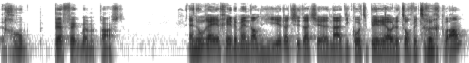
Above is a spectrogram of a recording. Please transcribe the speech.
gewoon perfect bij me past. En hoe reageerde men dan hier dat je, dat je na die korte periode toch weer terugkwam?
